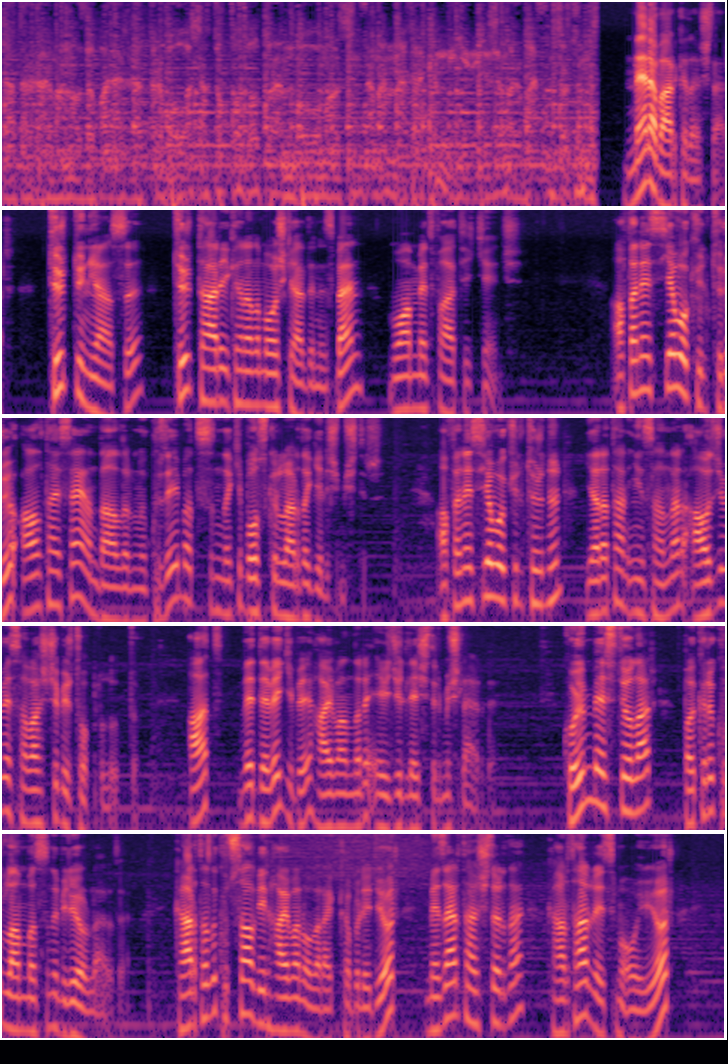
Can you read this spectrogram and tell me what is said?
жатыр арман озып бара жатыр болашақты қозғалтыран болма үшін заманға кімге керек жымыр басын жұртымыз Merhaba arkadaşlar. Türk Dünyası, Türk Tarihi kanalıma hoş geldiniz. Ben Muhammed Fatih Genç. Afanasyevo kültürü Altay Sayan dağlarının kuzeybatısındaki bozkırlarda gelişmiştir. Afanasyevo kültürünün yaratan insanlar avcı ve savaşçı bir topluluktu. At ve deve gibi hayvanları evcilleştirmişlerdi. Koyun besliyorlar, bakırı kullanmasını biliyorlardı. Kartalı kutsal bir hayvan olarak kabul ediyor, mezar taşlarına kartal resmi oyuyor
